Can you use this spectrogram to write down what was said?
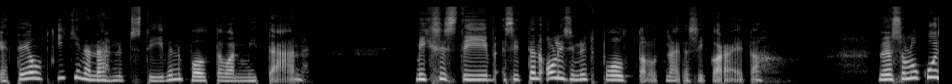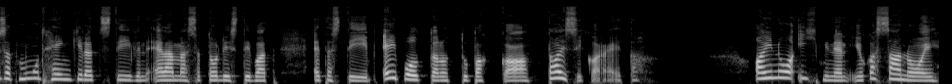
ettei ollut ikinä nähnyt Steven polttavan mitään. Miksi Steve sitten olisi nyt polttanut näitä sikareita? Myös lukuisat muut henkilöt Steven elämässä todistivat, että Steve ei polttanut tupakkaa tai sikareita. Ainoa ihminen, joka sanoi,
